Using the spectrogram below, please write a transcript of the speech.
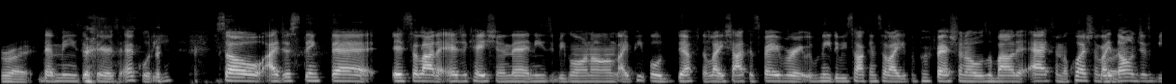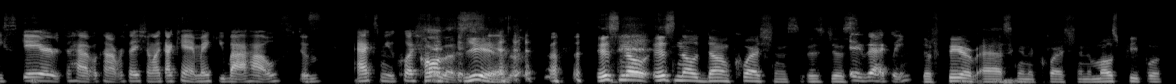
Right. that means that there's equity. So I just think that it's a lot of education that needs to be going on. Like people definitely like Shaka's favorite. We need to be talking to like the professionals about it, asking the questions. Like Right. don't just be scared to have a conversation. Like I can't make you buy a house. Mm-hmm. Just ask me a question. Call us. Yeah. It's no it's no dumb questions. It's just exactly. the fear of asking a question. And most people,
